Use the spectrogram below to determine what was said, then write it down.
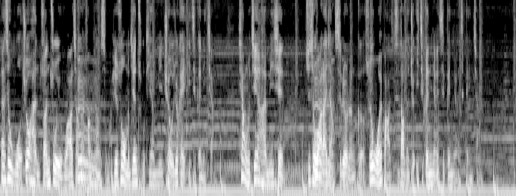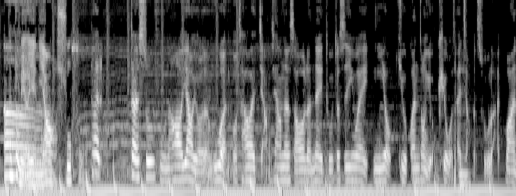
但是我就很专注于我要讲的方向是什么。比如说，我们今天主题很明确，我就可以一直跟你讲。像我今天很明显，就是我要来讲十六人格，所以我会把知道的就一直跟你讲，一直跟你讲，一直跟你讲。但对你而言，你要舒服。对，对，舒服，然后要有人问我才会讲。像那时候人类图，就是因为你有 Q，观众有 Q，我才讲得出来，不然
